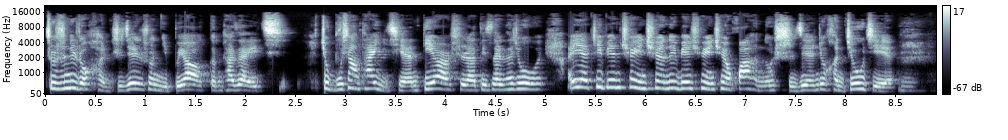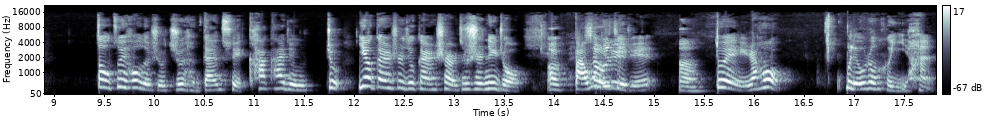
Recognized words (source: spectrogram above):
就是那种很直接，就说你不要跟他在一起。就不像他以前第二世啊、第三世，他就会哎呀这边劝一劝，那边劝一劝，花很多时间，就很纠结。到最后的时候就是很干脆，咔咔就就要干事就干事儿，就是那种呃把问题解决，嗯对，然后不留任何遗憾，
